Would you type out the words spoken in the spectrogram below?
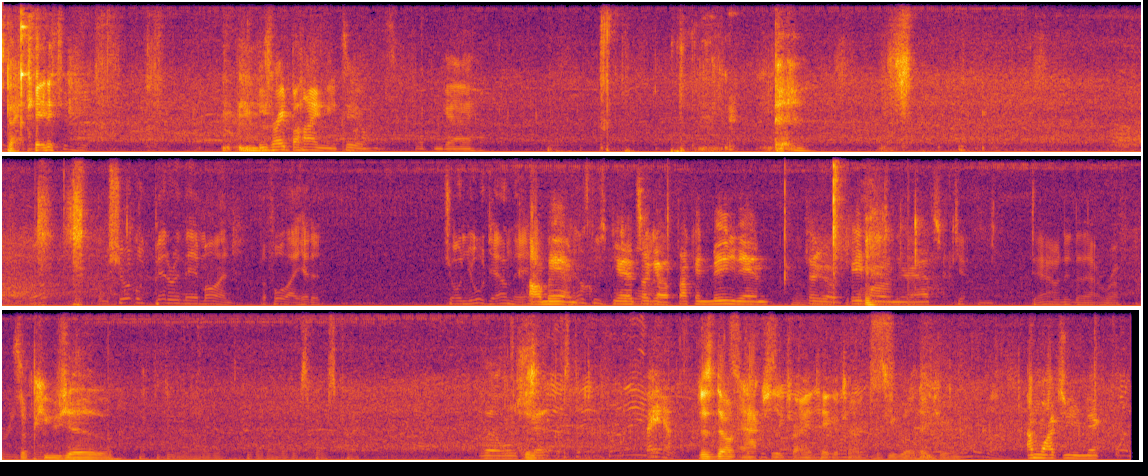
Spectated. He's right behind me too. Fucking guy. I'm sure it looked better in their mind before they hit it. John, you're down there. Oh man, yeah, it's like a fucking minivan. Try to go cable on your ass. Getting down into that rough pretty It's a. Peugeot. Have to do a lot of work to pull it out of this first cut. Little shit. Just don't actually try and take a turn because he will hit you. I'm watching you, Nick.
